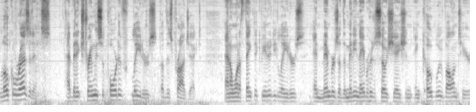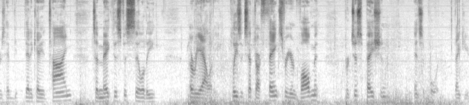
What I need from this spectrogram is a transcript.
Local residents have been extremely supportive leaders of this project, and I want to thank the community leaders and members of the many neighborhood association and Code Blue volunteers have dedicated time to make this facility a reality. Please accept our thanks for your involvement, participation, and support. Thank you.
